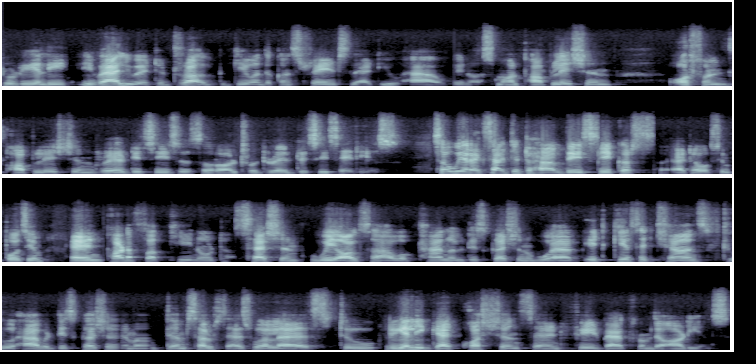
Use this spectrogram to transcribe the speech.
to really evaluate a drug given the constraints that you have in a small population orphan population, rare diseases, or ultra rare disease areas. So we are excited to have these speakers at our symposium. And part of a keynote session, we also have a panel discussion where it gives a chance to have a discussion among themselves as well as to really get questions and feedback from the audience.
